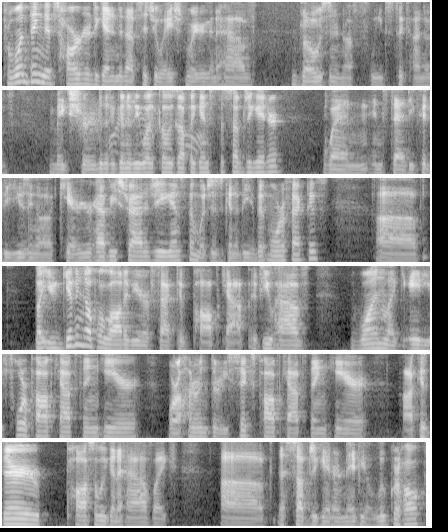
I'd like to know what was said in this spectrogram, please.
for one thing, that's harder to get into that situation where you're going to have those in enough fleets to kind of make sure that they're going to be what goes up against the Subjugator when instead you could be using a carrier heavy strategy against them, which is going to be a bit more effective. Uh, but you're giving up a lot of your effective pop cap if you have one like 84 pop cap thing here or 136 pop cap thing here, because they're possibly going to have like uh, a subjugator and maybe a Lucrehulk,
